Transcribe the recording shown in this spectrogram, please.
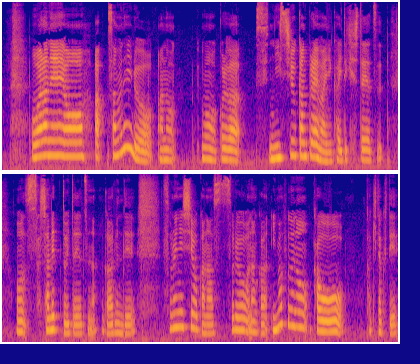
終わらねえよあサムネイルをあのもうこれは2週間くらい前に快適したやつをしゃべっといたやつがあるんでそれにしようかな。それをなんか今風の顔を描きたくて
